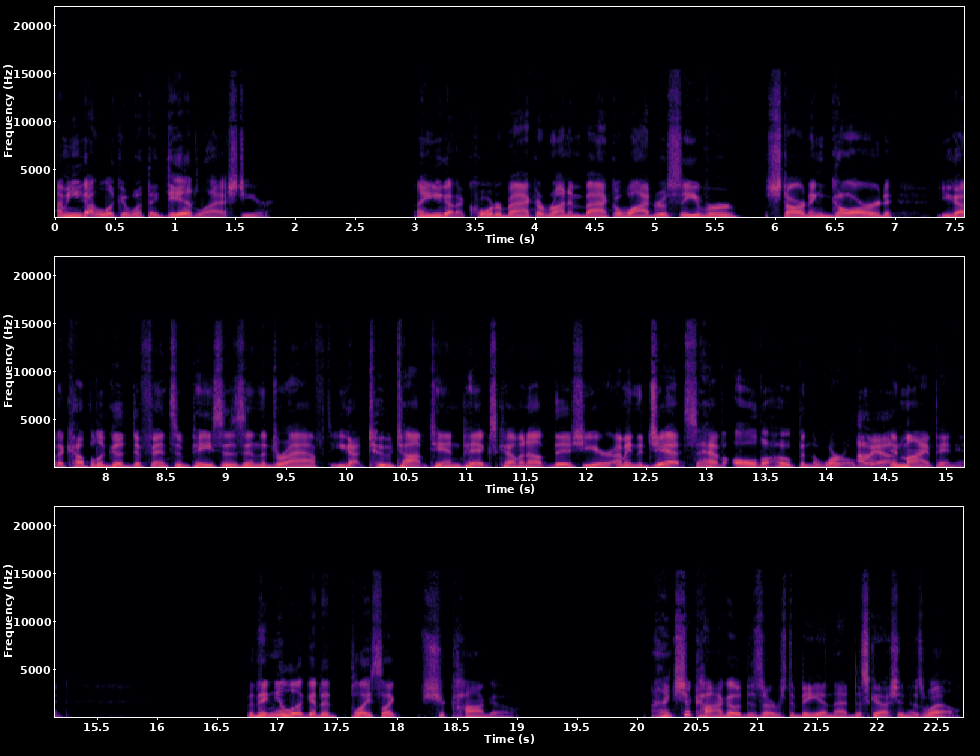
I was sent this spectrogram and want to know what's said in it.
I mean, you got to look at what they did last year. I mean, you got a quarterback, a running back, a wide receiver, starting guard. You got a couple of good defensive pieces in the draft. You got two top 10 picks coming up this year. I mean, the Jets have all the hope in the world, Oh, yeah. in my opinion. But then you look at a place like Chicago. I think Chicago deserves to be in that discussion as well.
